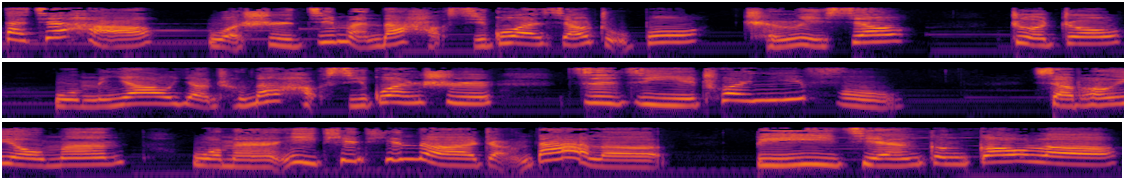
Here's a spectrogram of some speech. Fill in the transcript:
大家好，我是今晚的好习惯小主播陈瑞潇。这周我们要养成的好习惯是自己穿衣服。小朋友们，我们一天天的长大了，比以前更高了，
